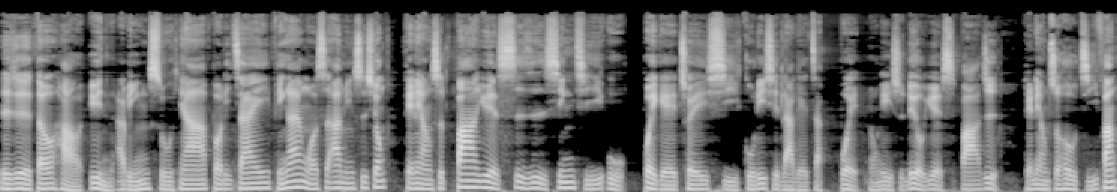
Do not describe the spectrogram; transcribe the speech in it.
日日都好运，阿明属下玻璃斋平安。我是阿明师兄。天亮是八月四日星期五，八月初四，古历是六月十八，农历是六月十八日。天亮之后，吉方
